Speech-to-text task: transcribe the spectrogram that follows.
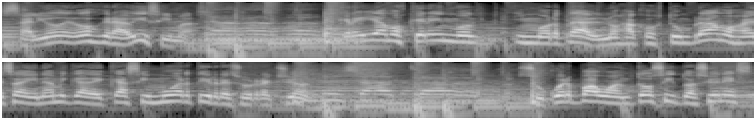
Salió de dos gravísimas. Creíamos que era inmo- inmortal. Nos acostumbramos a esa dinámica de casi muerte y resurrección. Su cuerpo aguantó situaciones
